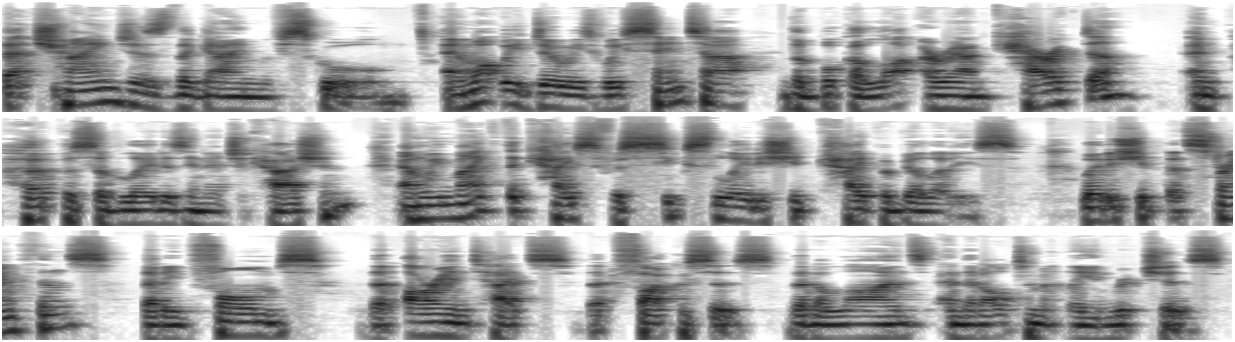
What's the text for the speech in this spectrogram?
that changes the game of school. And what we do is we center the book a lot around character and purpose of leaders in education. And we make the case for six leadership capabilities leadership that strengthens, that informs, that orientates, that focuses, that aligns, and that ultimately enriches.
